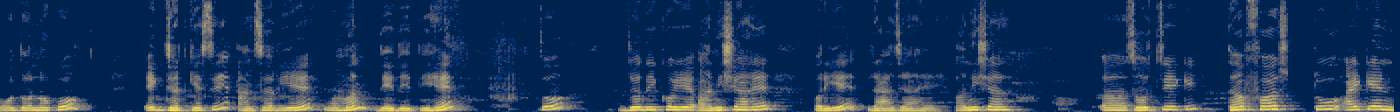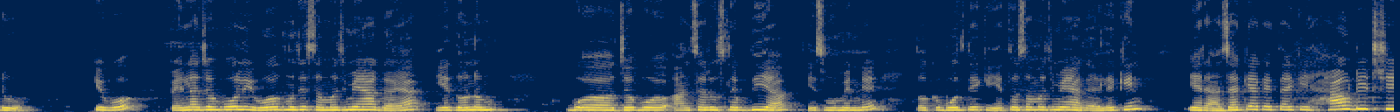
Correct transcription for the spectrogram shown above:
वो दोनों को एक झटके से आंसर ये वुमन दे देती है। तो जो देखो ये अनिशा है और ये राजा है। अनिशा सोचती है कि the first two I can do कि वो पहला जो बोली, वो मुझे समझ में आ गया। ये दोनों जब वो आंसर उसने दिया इस वुमेन ने तो बोलते हैं कि ये तो समझ में आ गया। लेकिन ये राजा क्या कहता है कि how did she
